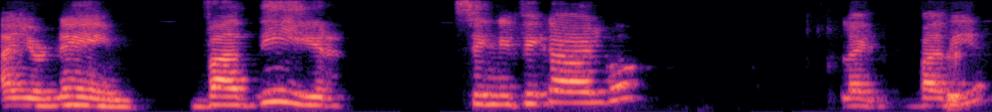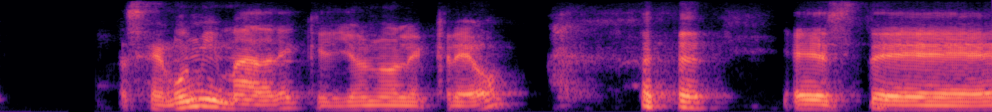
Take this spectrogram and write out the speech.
and your name, Vadhir. ¿Significa algo? Like Vadhir? Según mi madre, que yo no le creo, este,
